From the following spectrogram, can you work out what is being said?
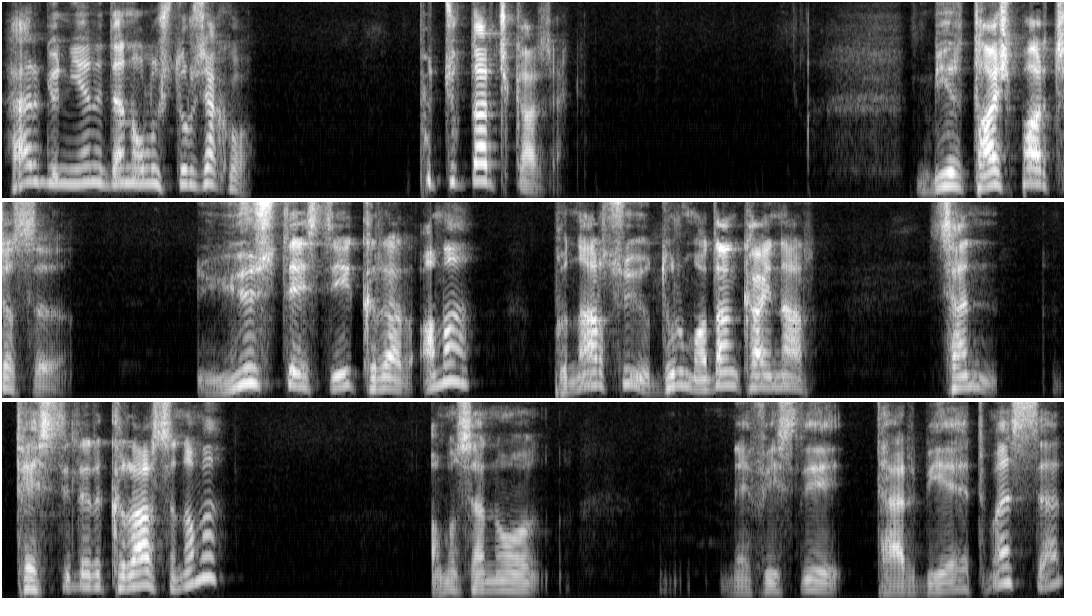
her gün yeniden oluşturacak o. Putçuklar çıkaracak. Bir taş parçası yüz testiyi kırar ama pınar suyu durmadan kaynar. Sen testileri kırarsın ama ama sen o nefisli terbiye etmezsen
